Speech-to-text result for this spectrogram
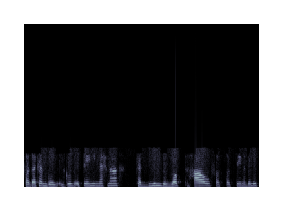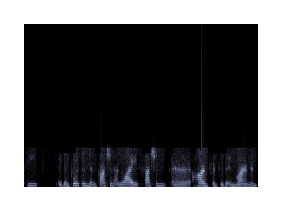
فده كان جزء الجزء الثاني ان احنا كاتبين بالظبط how sustainability is important in fashion and why is fashion uh, harmful to the environment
